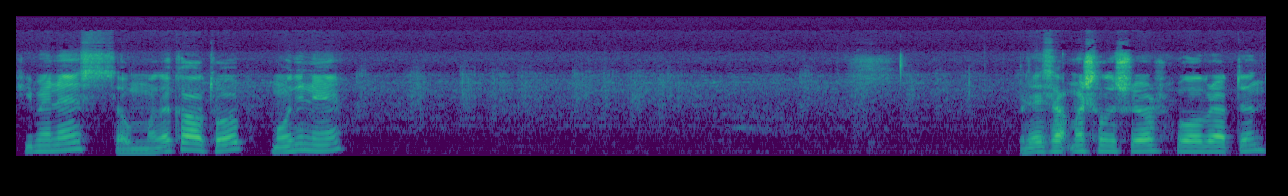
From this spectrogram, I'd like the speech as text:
Jimenez savunmada kal top. Modine. Pres yapmaya çalışıyor Wolverhampton.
